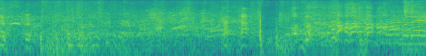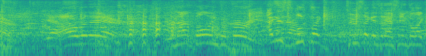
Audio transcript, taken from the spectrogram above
Over there. Yeah. Not over there. You're not bowling for furry. I just looked like two seconds and I see you go like.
